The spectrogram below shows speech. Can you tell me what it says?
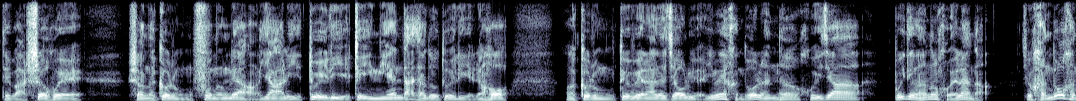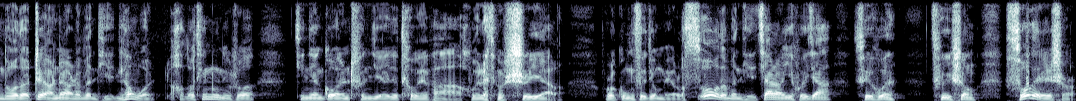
对吧？社会上的各种负能量、压力、对立，这一年大家都对立，然后呃各种对未来的焦虑，因为很多人他回家不一定还能回来呢，就很多很多的这样那样的问题。你看我好多听众就说，今年过完春节就特别怕回来就失业了，或者公司就没有了，所有的问题加上一回家催婚、催生，所有的这事儿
